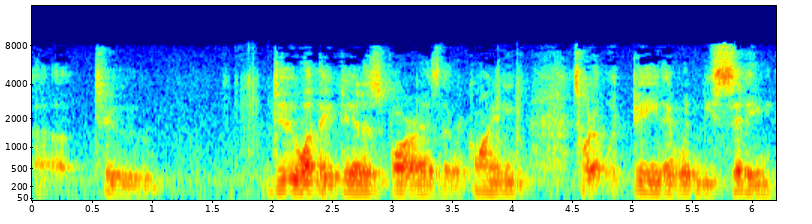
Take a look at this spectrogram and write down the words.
uh, to do what they did as far as the reclining. That's what it would be. They wouldn't be sitting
